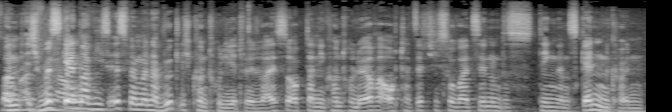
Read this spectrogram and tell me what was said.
Und ich wüsste gerne mal, wie es ist, wenn man da wirklich kontrolliert wird. Weißt du, ob dann die Kontrolleure auch tatsächlich so weit sind und das Ding dann scannen können,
